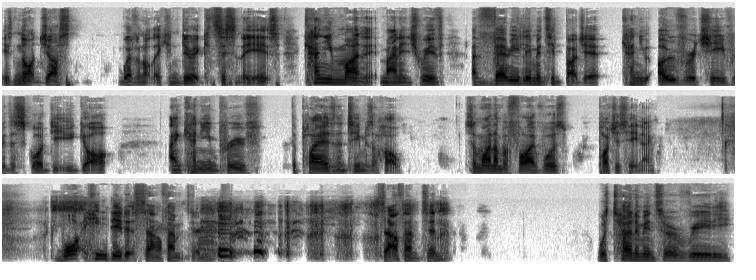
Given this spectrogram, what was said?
It's not just whether or not they can do it consistently. It's can you man- manage with a very limited budget? Can you overachieve with the squad that you got? And can you improve the players and the team as a whole? So my number five was Pochettino. What he did at Southampton, Southampton was turn him into a really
